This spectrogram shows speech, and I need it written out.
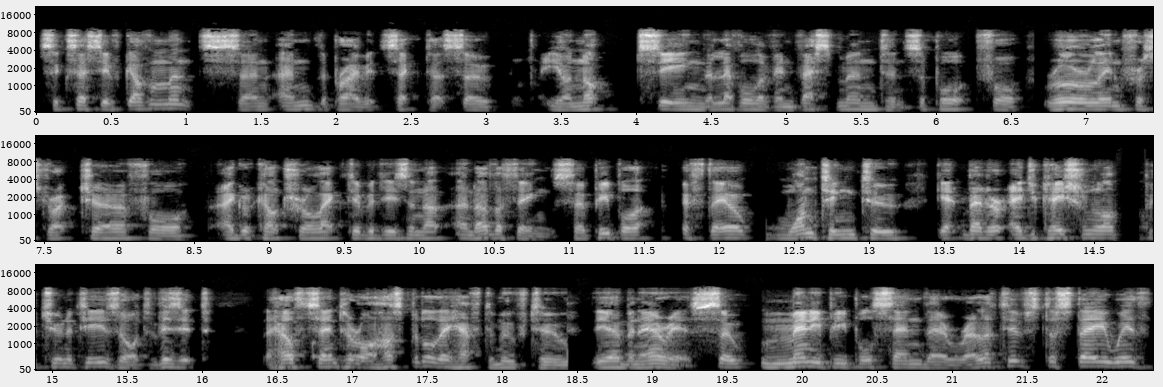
successive governments and, and the private sector. So you're not seeing the level of investment and support for rural infrastructure, for agricultural activities, and, and other things. So, people, if they're wanting to get better educational opportunities or to visit the health center or hospital, they have to move to the urban areas. So many people send their relatives to stay with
